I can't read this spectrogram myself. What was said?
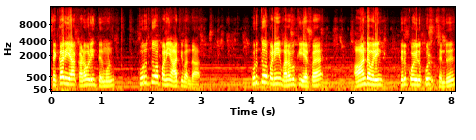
செக்கரியா கடவுளின் திருமுன் குருத்துவ பணி ஆற்றி வந்தார். குருத்துவ பணி மரபுக்கு ஏற்ப ஆண்டவரின் திருக்கோயிலுக்குள் சென்று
